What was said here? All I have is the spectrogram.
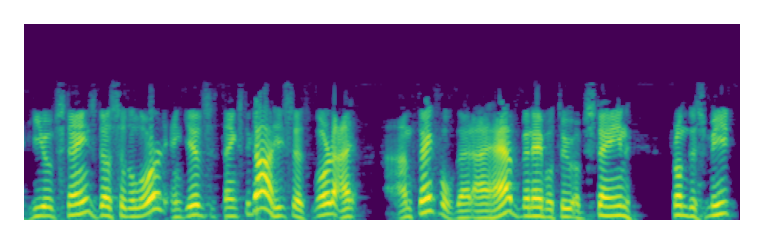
And he who abstains does to the Lord and gives thanks to God. He says, Lord, I, I'm thankful that I have been able to abstain from this meat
